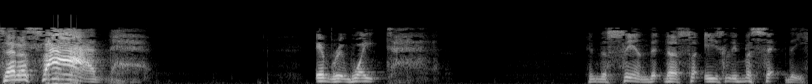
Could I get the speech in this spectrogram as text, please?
Set aside every weight and the sin that does so easily beset thee.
